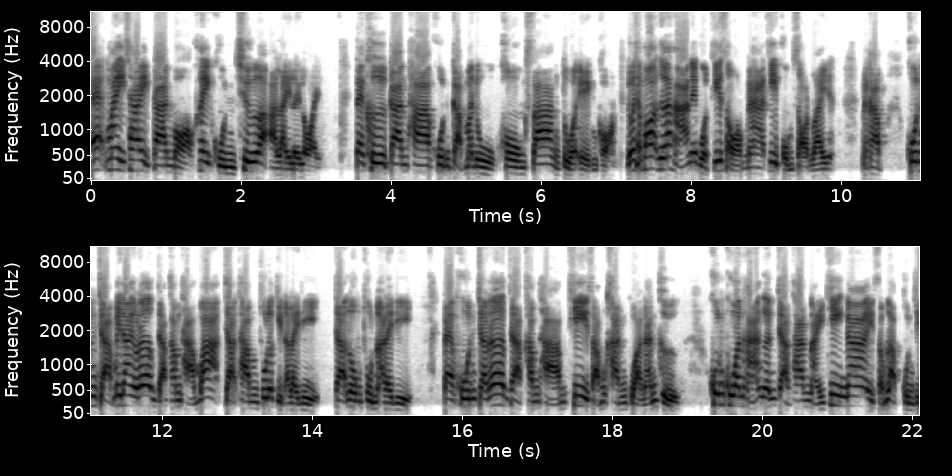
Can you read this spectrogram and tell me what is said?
และไม่ใช่การบอกให้คุณเชื่ออะไรลอยๆ แต่คือการพาคุณกลับมาดูโครงสร้างตัวเองก่อน โดยเฉพาะเนื้อหาในบทที่สองนะฮะที่ผมสอนไว้เนี่ยนะครับ คุณจะไม่ได้เริ่มจากคำถามว่าจะทำธุรกิจอะไรดี จะลงทุนอะไรดี แต่คุณจะเริ่มจากคำถามที่สำคัญกว่านั้นคือ คุณควรหาเงินจากทางไหนที่ง่ายสำหรับคุณจ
